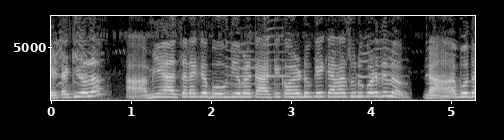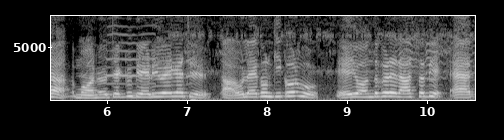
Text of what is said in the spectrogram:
এটা কি হলো? আমি আসার আগে বৌদি এবার কাকে করে ঢুকে খেলা শুরু করে দিল? না বোধা মনে হচ্ছে একটু দেরি হয়ে গেছে। তাহলে এখন কি করব? এই অন্ধকারে রাস্তা দিয়ে এত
